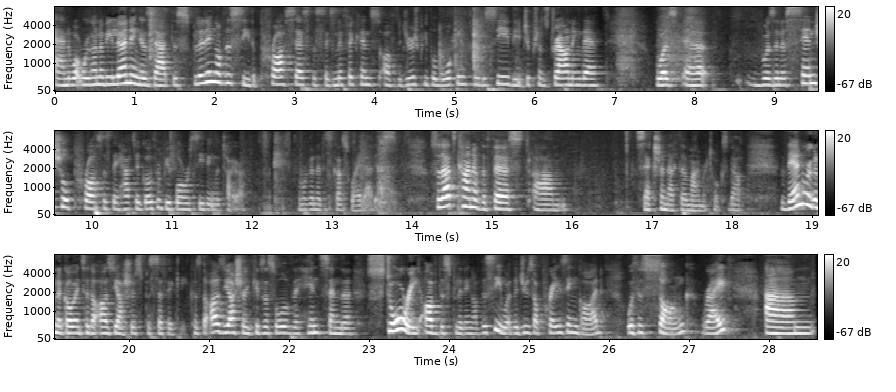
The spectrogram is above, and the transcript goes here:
And what we're going to be learning is that the splitting of the sea, the process, the significance of the Jewish people walking through the sea, the Egyptians drowning there, was uh, was an essential process they had to go through before receiving the Torah. And we're going to discuss why that is. So that's kind of the first um, section that the Mimer talks about. Then we're going to go into the Oz Yasher specifically, because the Oz Yasher gives us all of the hints and the story of the splitting of the sea, where the Jews are praising God with a song, right? Um,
